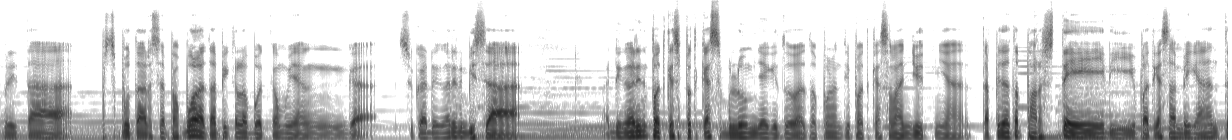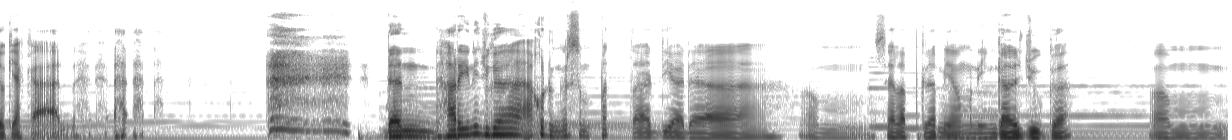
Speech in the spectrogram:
berita seputar sepak bola. Tapi kalau buat kamu yang nggak suka dengerin bisa dengerin podcast-podcast sebelumnya gitu ataupun nanti podcast selanjutnya. Tapi tetap harus stay di podcast sampingan untuk ya kan? Dan hari ini juga aku dengar sempet tadi ada um, selebgram yang meninggal juga. Um,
